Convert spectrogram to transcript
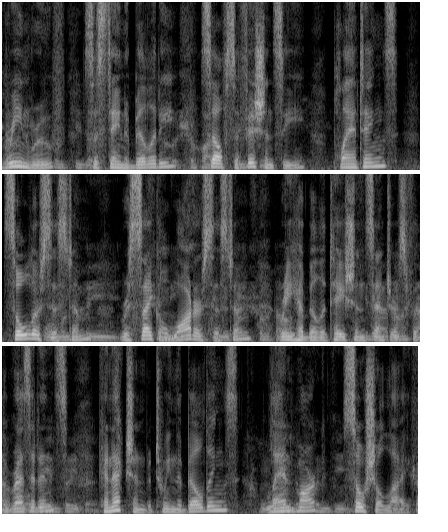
green roof, sustainability, self-sufficiency, plantings, solar system, recycle water system, rehabilitation centers for the residents, connection between the buildings, landmark, social life.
